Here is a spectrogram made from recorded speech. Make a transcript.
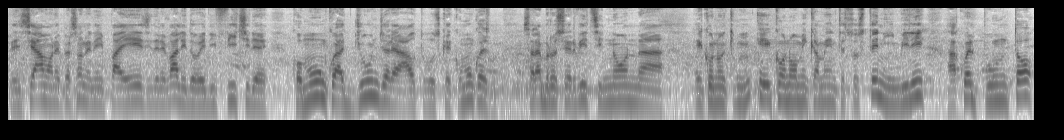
pensiamo alle persone nei paesi, delle valli dove è difficile comunque aggiungere autobus che comunque sarebbero servizi non economicamente sostenibili, a quel punto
